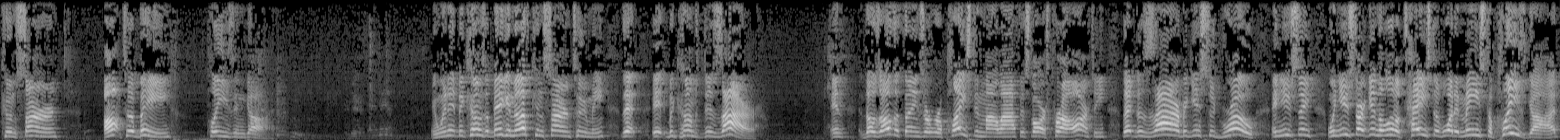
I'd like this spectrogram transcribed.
concern ought to be pleasing God. And when it becomes a big enough concern to me that it becomes desire, and those other things are replaced in my life as far as priority, that desire begins to grow. And you see, when you start getting a little taste of what it means to please God,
